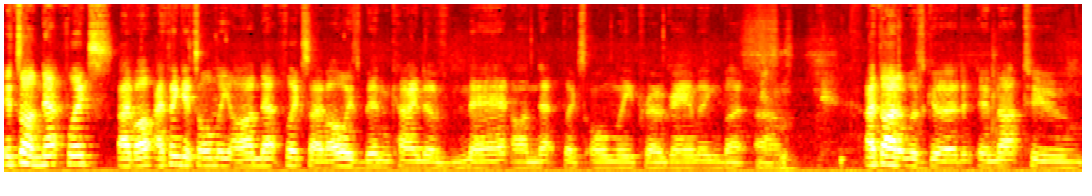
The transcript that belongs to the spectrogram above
it's on Netflix. I've I think it's only on Netflix. I've always been kind of meh on Netflix only programming, but um, I thought it was good and not too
